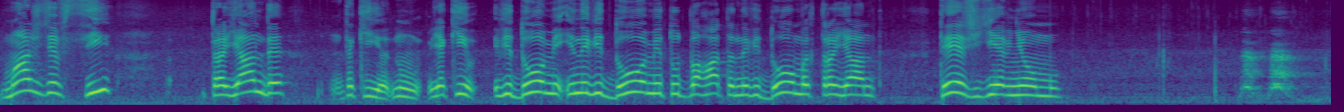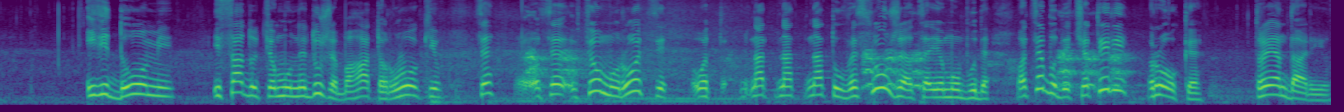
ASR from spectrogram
майже всі троянди такі, ну, які відомі і невідомі. Тут багато невідомих троянд теж є в ньому. І відомі. І саду цьому не дуже багато років. Це, оце, в цьому році, от на, на, на ту весну вже оце йому буде, оце буде 4 роки трояндарію.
